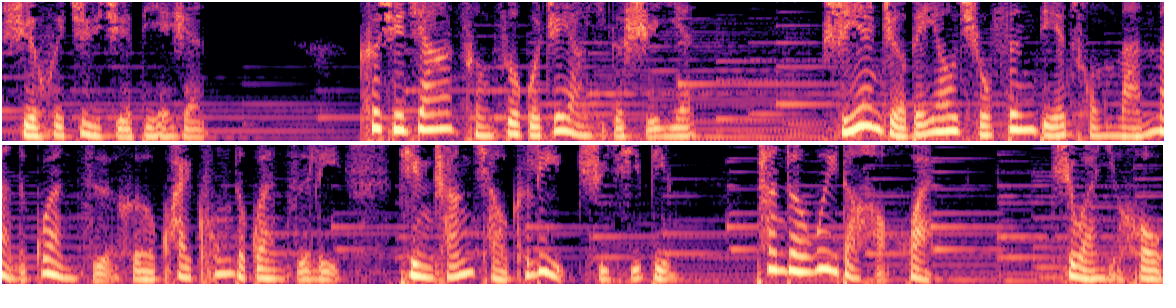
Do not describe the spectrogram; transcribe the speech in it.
学会拒绝别人。科学家曾做过这样一个实验：实验者被要求分别从满满的罐子和快空的罐子里品尝巧克力曲奇饼，判断味道好坏。吃完以后，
